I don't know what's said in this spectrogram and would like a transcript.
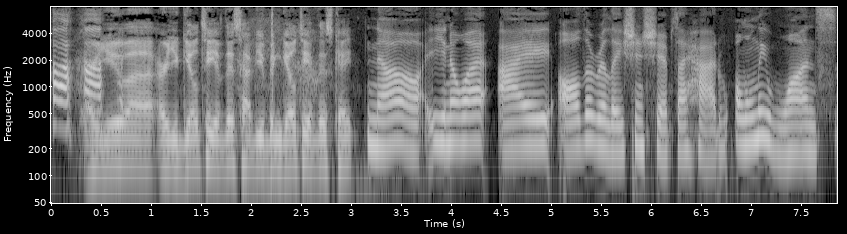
are you uh, are you guilty of this? Have you been guilty of this, Kate? No, you know what? I all the relationships I had, only once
